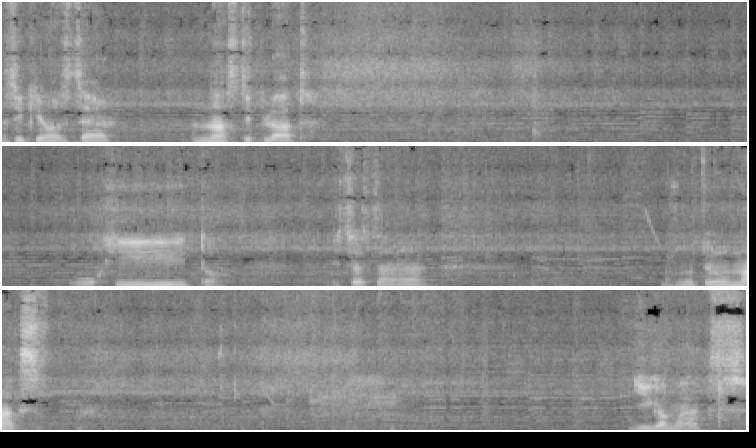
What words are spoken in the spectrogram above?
Así que vamos a hacer Nasty Plot. Ojito. Esto está. Vamos a meter un Max Gigamax.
